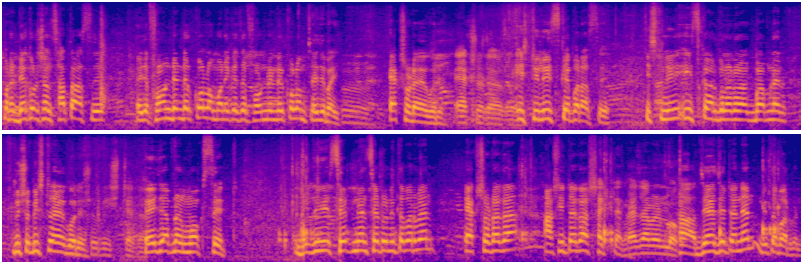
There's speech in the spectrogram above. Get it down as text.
পরে ডেকোরেশন ছাতা আছে। এই যে ফ্রন্ট এন্ডের কলম অনেকে ফ্রন্ট এন্ডের কলম চাইছে ভাই একশো টাকা করে। একশো টাকা স্টিল স্কেপার আছে। স্টিল স্কেপারগুলো রাখব আপনার দুশো বিশ টাকা করে। এই যে আপনার মক সেট যদি সেট নেন সেটও নিতে পারবেন। একশো টাকা আশি টাকা ষাট টাকা। মেজারমেন্ট হ্যাঁ যে যেটা নেন নিতে পারবেন।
